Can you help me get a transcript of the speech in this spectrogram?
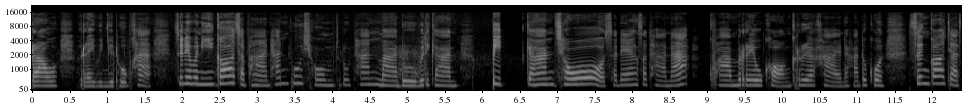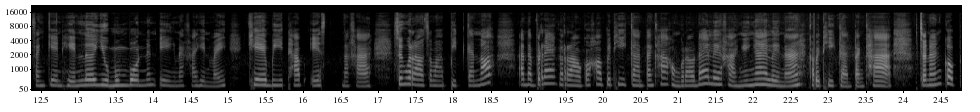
เราไรวิน YouTube ค่ะ ซึ่งในวันนี้ก็จะพาท่านผู้ชมทุกท่านมาดูวิธีการปิดการโชว์ แสดงสถานะ ความเร็วของเครือข่ายนะคะทุกคนซึ่งก็จะสังเกตเห็นเลยอยู่มุมบนนั่นเองนะคะ เห็นไหม KB ทับ S นะคะ ซึ่งเราจะมาปิดกันเนาะอันดับแรกเราก็เข้าไปที่การตั้งค่าของเราได้เลยค่ะง่าย ๆ เลยนะเข้าไปที่การตั้งค่า จากนั้นกดไป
